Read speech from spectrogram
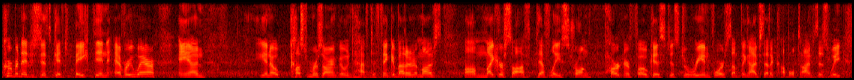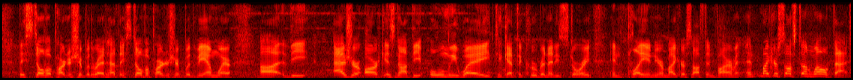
Kubernetes just gets baked in everywhere, and you know, customers aren't going to have to think about it as much. Um, Microsoft, definitely strong partner focus, just to reinforce something I've said a couple times this week. They still have a partnership with Red Hat, they still have a partnership with VMware. Uh, the Azure Arc is not the only way to get the Kubernetes story and play in your Microsoft environment, and Microsoft's done well at that.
